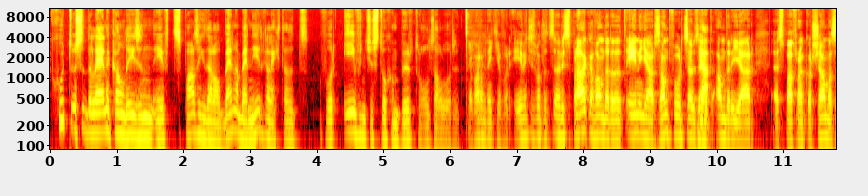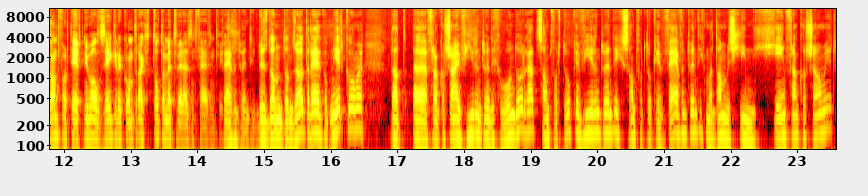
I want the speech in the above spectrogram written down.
goed tussen de lijnen kan lezen, heeft Spa zich daar al bijna bij neergelegd dat het voor eventjes toch een beurtrol zal worden. Ja, waarom denk je voor eventjes? Want het, er is sprake van dat het het ene jaar Zandvoort zou zijn, Ja. het andere jaar eh, Spa-Francorchamps. Maar Zandvoort heeft nu al zeker een contract tot en met 2025. 25. Dus dan, dan zou het er eigenlijk op neerkomen dat eh Francorchamps in 24 gewoon doorgaat. Zandvoort ook in 24, Zandvoort ook in 25, maar dan misschien geen Francorchamps meer.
